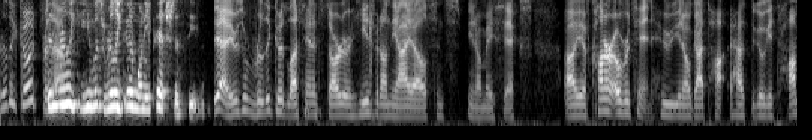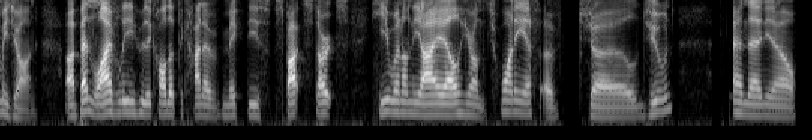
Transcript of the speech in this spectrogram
really good for them. really, he was really good when he pitched this season. Yeah, he was a really good left-handed starter. He's been on the IL since you know May 6. Uh, you have Connor Overton, who you know got to- has to go get Tommy John. Uh, ben Lively, who they called up to kind of make these spot starts. He went on the IL here on the 20th of June, and then you know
